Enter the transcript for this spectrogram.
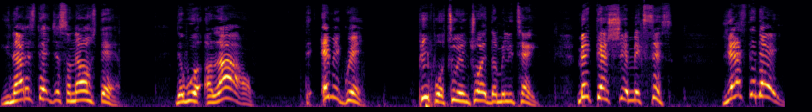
United States just announced that they will allow the immigrant people to enjoy the military. Make that shit make sense. Yesterday,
